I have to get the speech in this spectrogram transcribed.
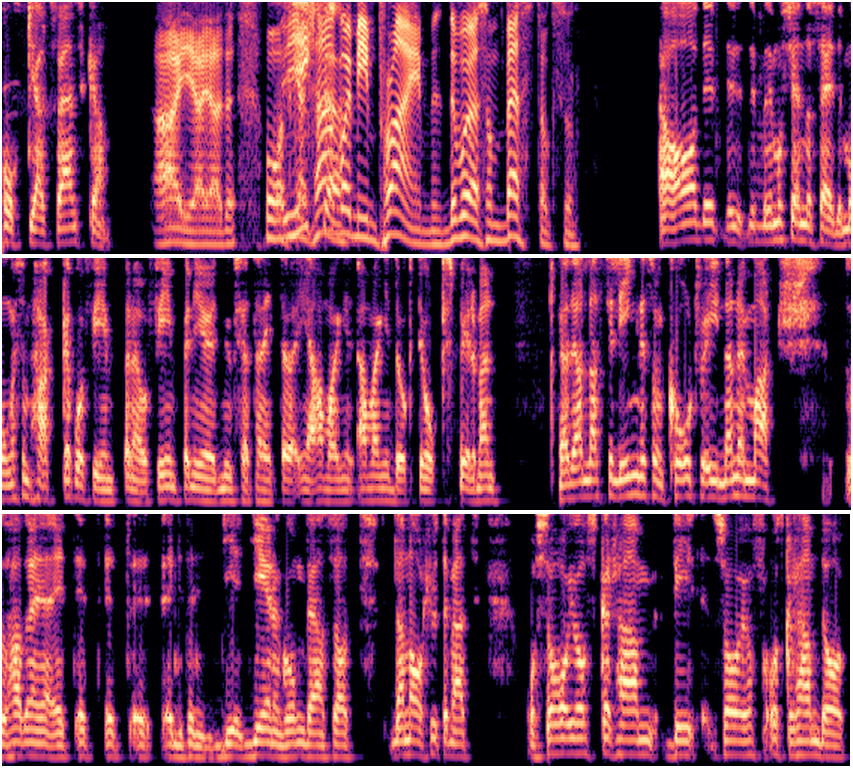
Hockeyallsvenskan. aj, aj, aj. Och? Oskarshamn var i min prime. Det var jag som bäst också. Ja, det, det, det måste jag ändå säga. Det är många som hackar på Fimpen och Fimpen är ödmjuk så att han inte han var ingen, han var ingen duktig hockeyspelare. Men jag hade Lasse Lindgren som coach och innan en match då hade han ett, ett, ett, ett, en liten genomgång där han sa att han avslutade med att och så har ju Oskarshamn, så har ju Oskarshamn då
